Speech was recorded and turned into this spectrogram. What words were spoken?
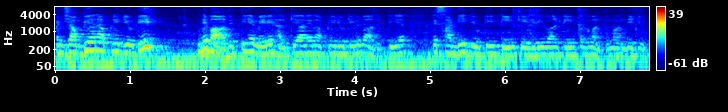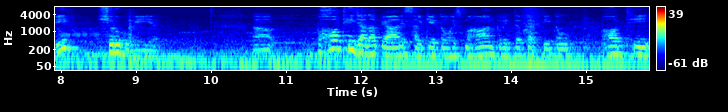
ਪੰਜਾਬੀਆਂ ਨੇ ਆਪਣੀ ਡਿਊਟੀ ਨਿਭਾ ਦਿੱਤੀ ਹੈ। ਮੇਰੇ ਹਲਕੇ ਵਾਲਿਆਂ ਨੇ ਆਪਣੀ ਡਿਊਟੀ ਨਿਭਾ ਦਿੱਤੀ ਹੈ ਤੇ ਸਾਡੀ duty team Kejriwal team Bhagwant Mann ਦੀ ਡਿਊਟੀ ਸ਼ੁਰੂ ਹੋ ਗਈ ਹੈ। ਬਹੁਤ ਹੀ ਜ਼ਿਆਦਾ ਪਿਆਰ ਇਸ ਹਲਕੇ ਤੋਂ, ਇਸ ਮਹਾਨ ਪਵਿੱਤਰ ਧਰਤੀ ਤੋਂ। ਬਹੁਤ ਹੀ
